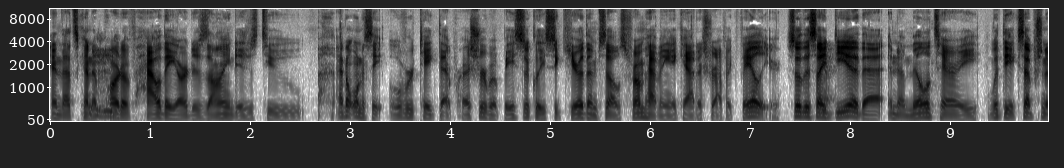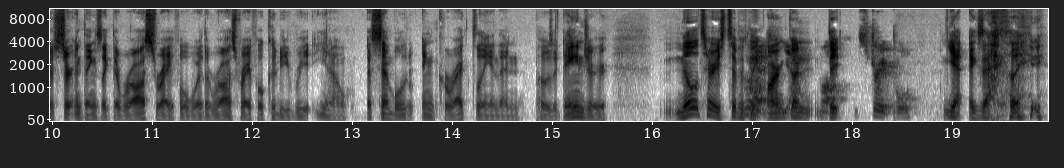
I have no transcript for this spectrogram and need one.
and that's kind of mm-hmm. part of how they are designed is to i don't want to say overtake that pressure but basically secure themselves from having a catastrophic failure. So this idea that in a military with the exception of certain things like the ross rifle where the ross rifle could be re, you know assembled incorrectly and then pose a danger militaries typically yeah, aren't yeah. going well, straight pull. Yeah exactly.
